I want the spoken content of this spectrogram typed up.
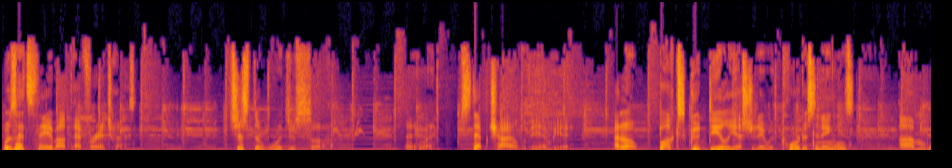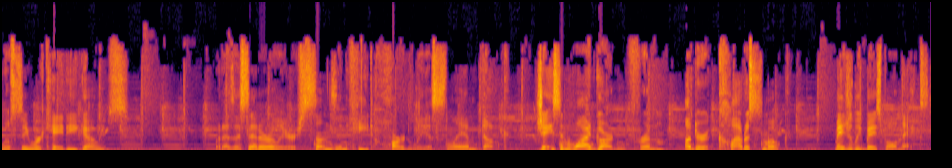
What does that say about that franchise? It's just the Wizards. uh, anyway stepchild of the NBA. I don't know. Bucks good deal yesterday with Portis and Ingles. Um, we'll see where KD goes. But as I said earlier, Suns and Heat hardly a slam dunk. Jason Weingarten from Under a Cloud of Smoke. Major League Baseball next.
